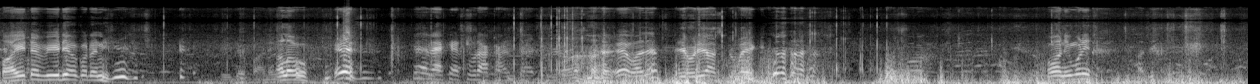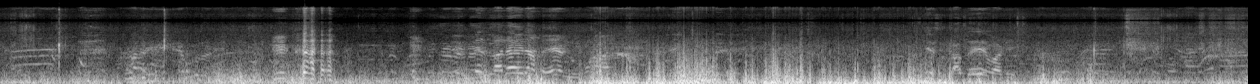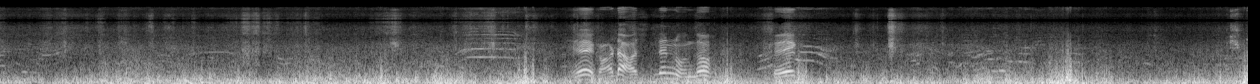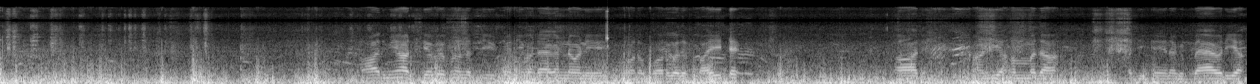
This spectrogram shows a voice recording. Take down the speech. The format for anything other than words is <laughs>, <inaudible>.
ෆයිට video කරනි hello ඒ Keveke kurakanta. ඒ වද? ඒ ඔරියාස් ඩුබයි ඕ නිමුනි. <laughs> <laughs> <laughs> කතේ වඩි ඒ කාට අස්ලෙන්න හොඳ සේක් ආද මෙහා සියවේ පුන නැති වැඩි වඩා ගන්නවනේ මොර බර්ගද ෆයිට් ආද කණ්ඩිය හම්මදා අදි එනගේ බෑවරියා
